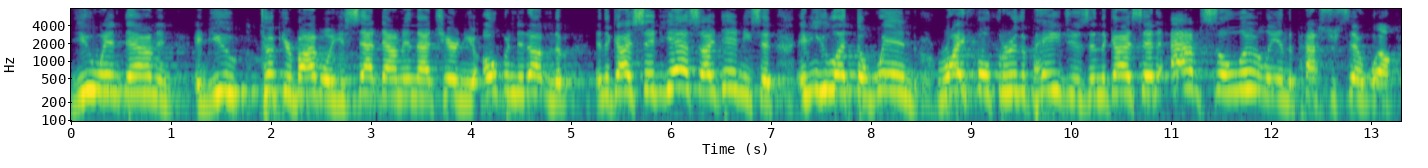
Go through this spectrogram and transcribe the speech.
you went down and, and you took your Bible, you sat down in that chair and you opened it up. And the, and the guy said, Yes, I did. And he said, And you let the wind rifle through the pages. And the guy said, Absolutely. And the pastor said, Well,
